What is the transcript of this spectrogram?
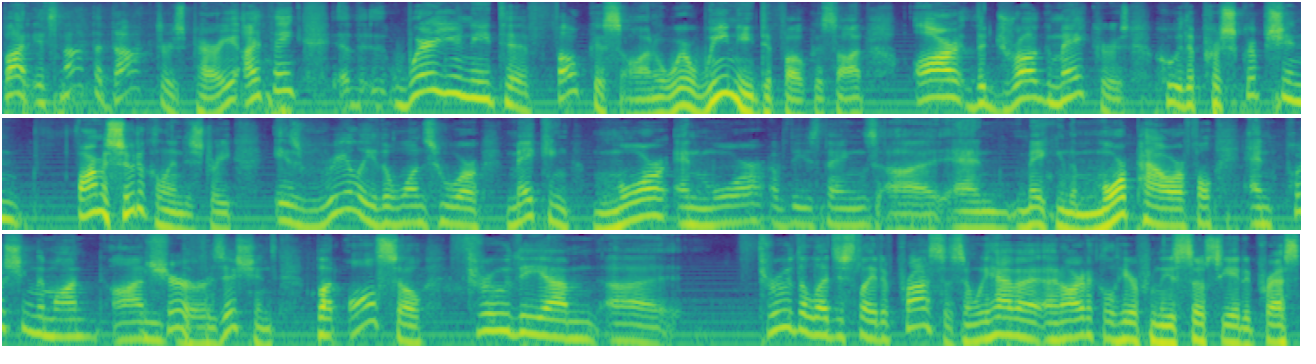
but it's not the doctors perry i think uh, where you need to focus on or where we need to focus on are the drug makers who the prescription pharmaceutical industry is really the ones who are making more and more of these things uh, and making them more powerful and pushing them on on Sure. the physicians, but also through the um, uh, through the legislative process. And we have a, an article here from the Associated Press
